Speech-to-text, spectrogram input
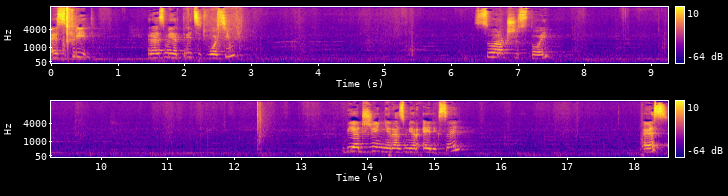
Эсприт. Размер 38. 46. Биоджинни размер LXL. S.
